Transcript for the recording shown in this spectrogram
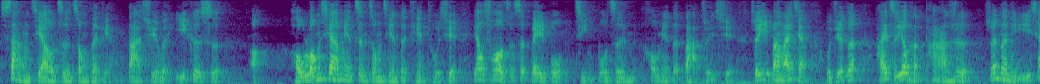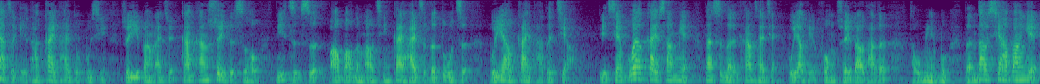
上焦之中的两大穴位，一个是。喉咙下面正中间的天突穴，要或者是背部颈部之后面的大椎穴。所以一般来讲，我觉得孩子又很怕热，所以呢，你一下子给他盖太多不行。所以一般来讲，刚刚睡的时候，你只是薄薄的毛巾盖孩子的肚子，不要盖他的脚。也先不要盖上面，但是呢，刚才讲不要给风吹到他的头面部。等到下半夜，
